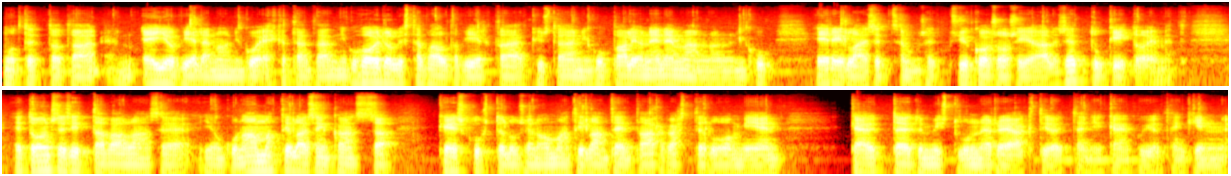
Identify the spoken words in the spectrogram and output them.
Mutta tota, ei ole vielä noin, niin kuin ehkä tätä niin kuin hoidollista valtavirtaa, että kyllä tämä niin kuin paljon enemmän on niin kuin erilaiset semmoiset psykososiaaliset tukitoimet. Että on se sitten tavallaan se jonkun ammattilaisen kanssa keskustelu, sen oman tilanteen tarkastelu, omien käyttäytymistunnereaktioiden ikään kuin jotenkin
